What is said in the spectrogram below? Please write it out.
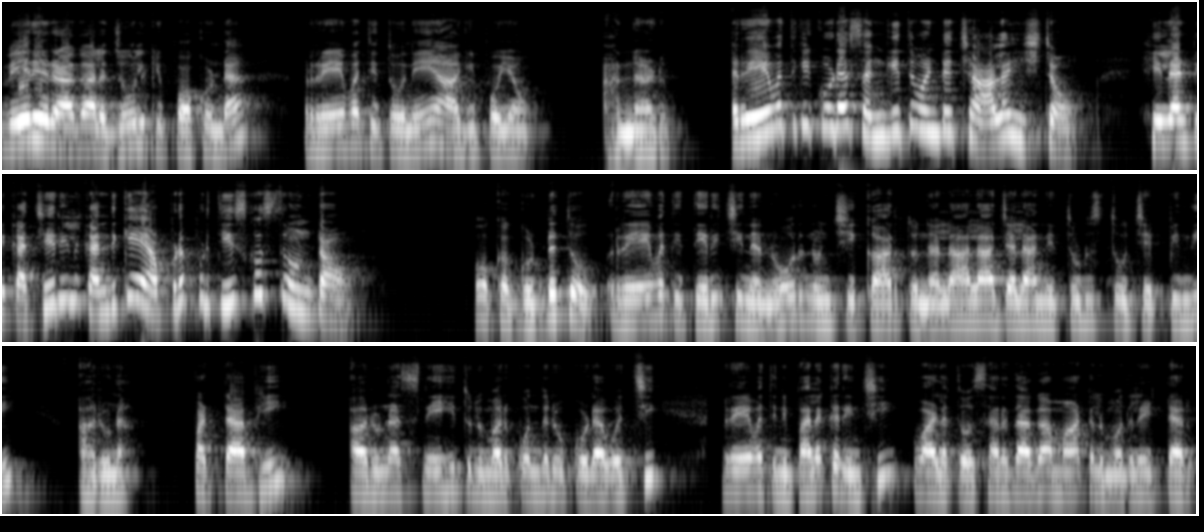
వేరే రాగాల జోలికి పోకుండా రేవతితోనే ఆగిపోయాం అన్నాడు. రేవతికి కూడా సంగీతం అంటే చాలా ఇష్టం. ఇలాంటి కచేరీలకు అందుకే అప్పుడప్పుడు తీసుకొస్తూ ఉంటాం. ఒక గుడ్డతో రేవతి తెరిచిన నోరు నుంచి కారుతున్న లాలాజలాన్ని తుడుస్తూ చెప్పింది అరుణ. పట్టాభి అరుణ స్నేహితులు మరికొందరు కూడా వచ్చి రేవతిని పలకరించి వాళ్ళతో సరదాగా మాటలు మొదలెట్టారు.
